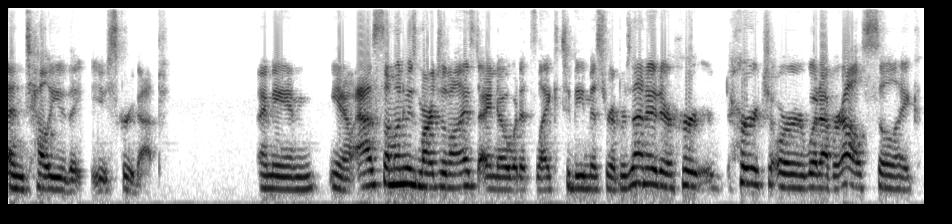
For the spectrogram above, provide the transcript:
and tell you that you screwed up. I mean, you know, as someone who's marginalized, I know what it's like to be misrepresented or hurt, hurt or whatever else. So, like,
